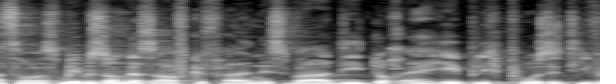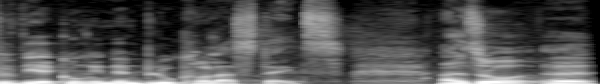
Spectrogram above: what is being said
also was mir besonders aufgefallen ist, war die doch erheblich positive Wirkung in den Blue-Collar-States. Also äh,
